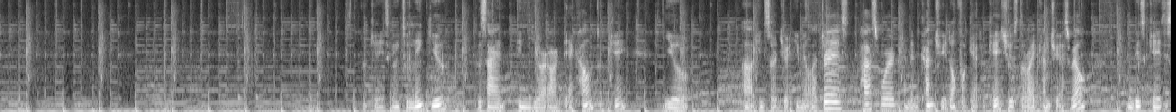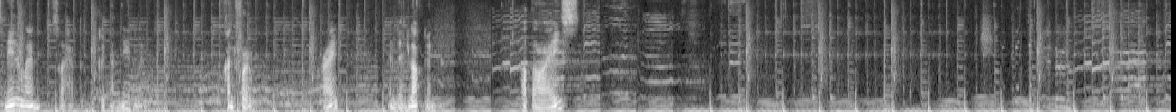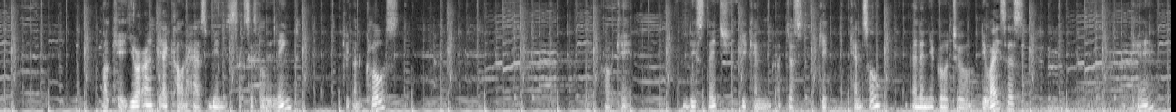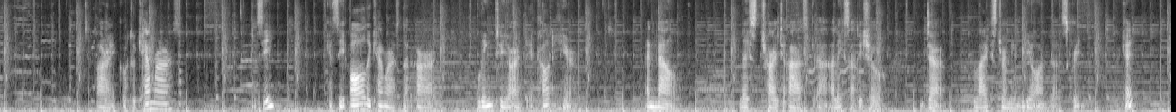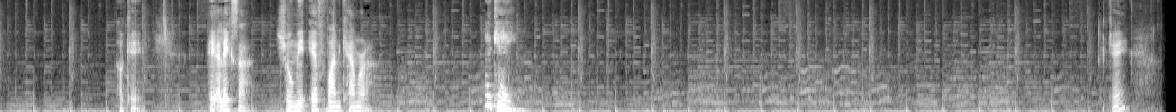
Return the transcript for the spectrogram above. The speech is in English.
Okay it's going to link you to sign in your Arenti account okay? You uh, insert your email address password and then country. Don't forget okay? Choose the right country as well. In this case it's Netherlands so I have to click on Netherlands. Confirm. Alright and then log in authorize okay your Arenti account has been successfully linked. Click on close. Okay this stage you can just click cancel and then you go to devices. Okay Alright, go to cameras. You see? You can see all the cameras that are linked to your account here. And now, let's try to ask uh, Alexa to show the live streaming video on the screen. Okay? Okay. Hey Alexa, show me F1 camera. Okay. Okay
